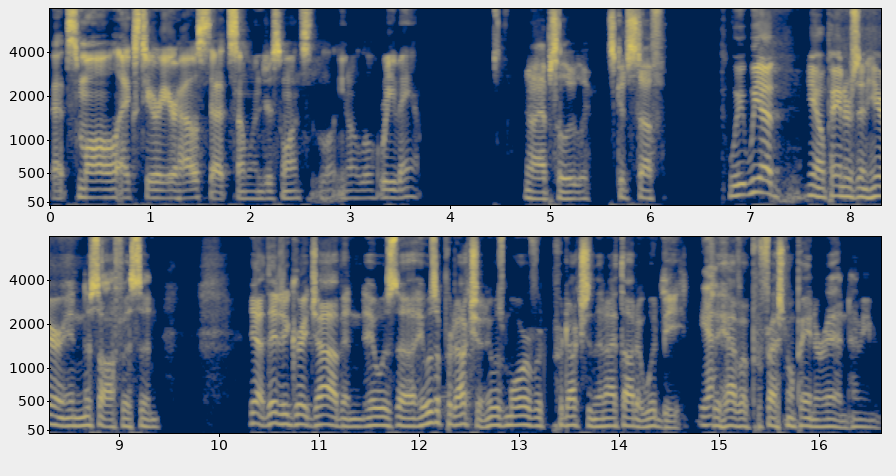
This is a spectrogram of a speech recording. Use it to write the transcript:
that small exterior house that someone just wants, you know, a little revamp. No, absolutely. It's good stuff. we we had you know painters in here in this office and yeah they did a great job and it was uh, it was a production. It was more of a production than i thought it would be Yeah. to have a professional painter in. I mean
